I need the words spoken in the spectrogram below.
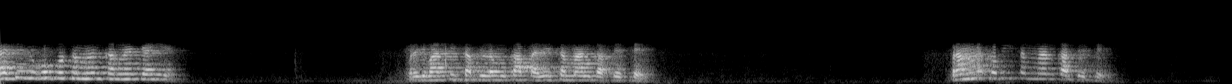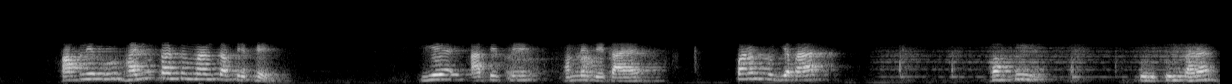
कैसे लोगों को सम्मान करना चाहिए? ब्रजवासी सब लोगों का पहले सम्मान करते थे। ब्राह्मण को भी सम्मान करते थे। अपने गुरु भाइयों का सम्मान करते थे। ये आते थे, हमने देखा है, परम पूज्यपात भक्ति पुरी महाराज।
